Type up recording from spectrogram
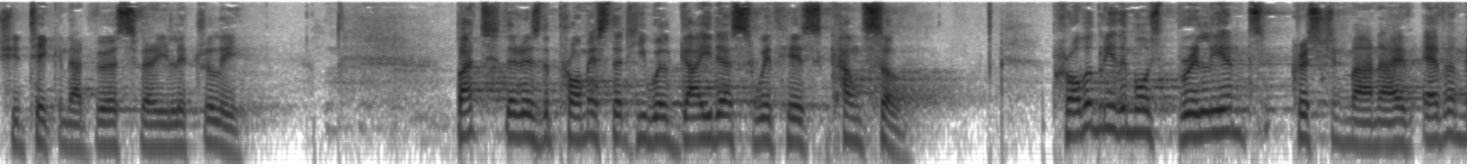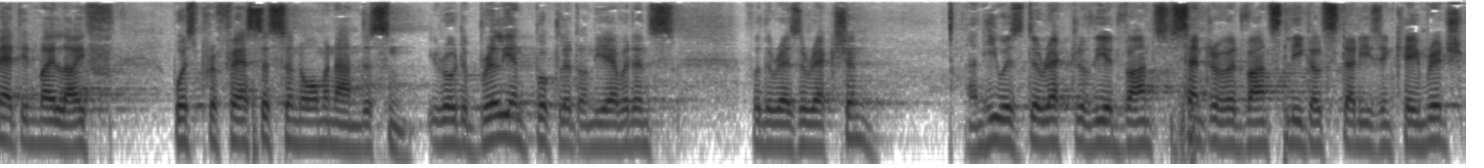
She'd taken that verse very literally. But there is the promise that He will guide us with His counsel. Probably the most brilliant Christian man I've ever met in my life was Professor Sir Norman Anderson. He wrote a brilliant booklet on the evidence for the resurrection. And he was director of the Advanced, Center of Advanced Legal Studies in Cambridge,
